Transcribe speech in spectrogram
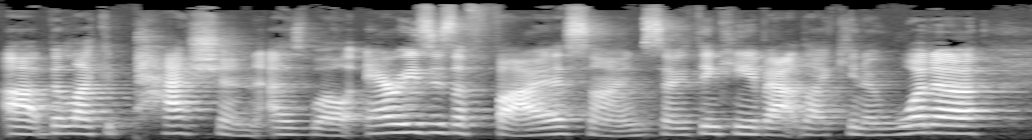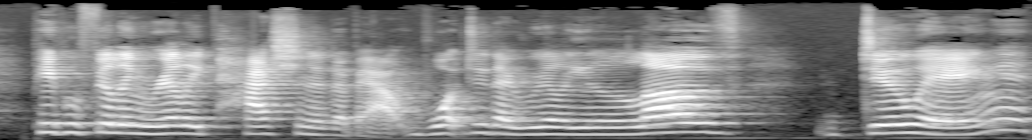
Uh, but like a passion as well. Aries is a fire sign. So thinking about like, you know, what are people feeling really passionate about? What do they really love doing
